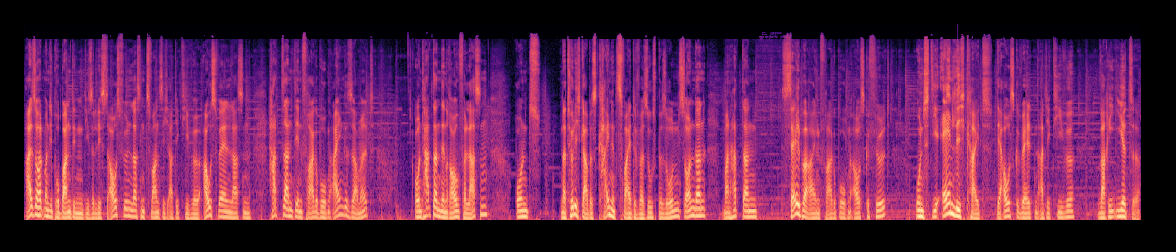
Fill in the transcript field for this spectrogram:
Also hat man die Probandin diese Liste ausfüllen lassen, 20 Adjektive auswählen lassen, hat dann den Fragebogen eingesammelt und hat dann den Raum verlassen und Natürlich gab es keine zweite Versuchsperson, sondern man hat dann selber einen Fragebogen ausgefüllt und die Ähnlichkeit der ausgewählten Adjektive variierte.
